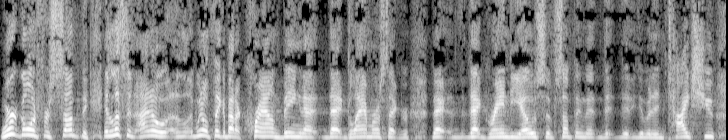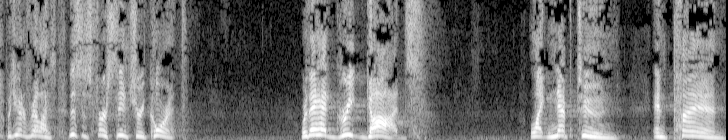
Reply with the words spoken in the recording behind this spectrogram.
We're going for something. And listen, I know we don't think about a crown being that, that glamorous, that, that, that grandiose of something that, that, that would entice you. But you got to realize this is first century Corinth, where they had Greek gods like Neptune and Pan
